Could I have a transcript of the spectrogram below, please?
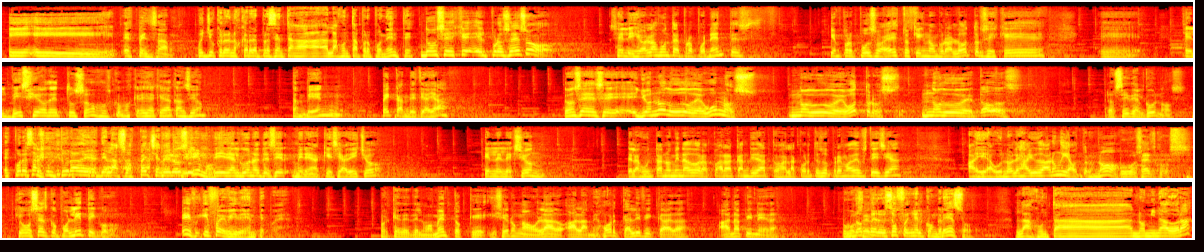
Y, y es pensar. Pues yo creo en los que representan a, a la Junta Proponente. no sé, es que el proceso se eligió a la Junta de Proponentes. ¿Quién propuso a esto? ¿Quién nombró al otro? Si es que eh, el vicio de tus ojos, ¿cómo es que dice aquella canción? También pecan desde allá. Entonces, eh, yo no dudo de unos, no dudo de otros, no dudo de todos. Pero sí de algunos. Es por esa cultura de, de la sospecha en la Pero que sí, vivimos. y de algunos es decir, miren, aquí se ha dicho que en la elección de la Junta Nominadora para candidatos a la Corte Suprema de Justicia, ahí a unos les ayudaron y a otros no. Hubo sesgos. Que hubo sesgo político. Y, y fue evidente, pues. Porque desde el momento que hicieron a un lado a la mejor calificada, Ana Pineda, hubo No, sesgos. pero eso fue en el Congreso. La Junta Nominadora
